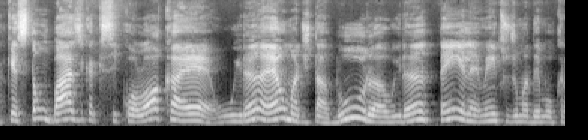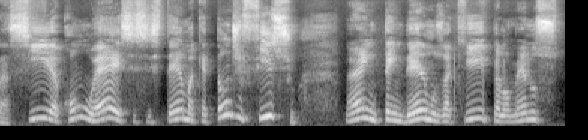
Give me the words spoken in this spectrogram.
A questão básica que se coloca é: o Irã é uma ditadura, o Irã tem elementos de uma democracia, como é esse sistema que é tão difícil né, entendermos aqui, pelo menos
